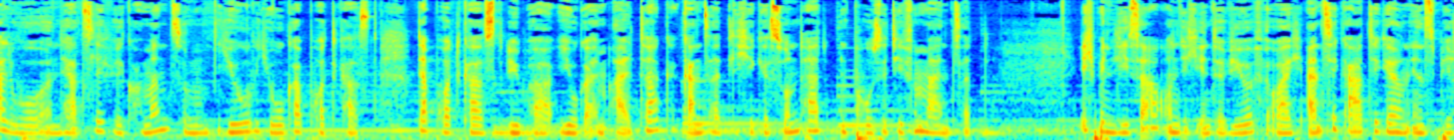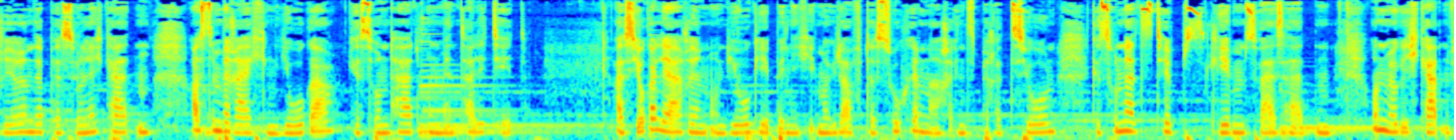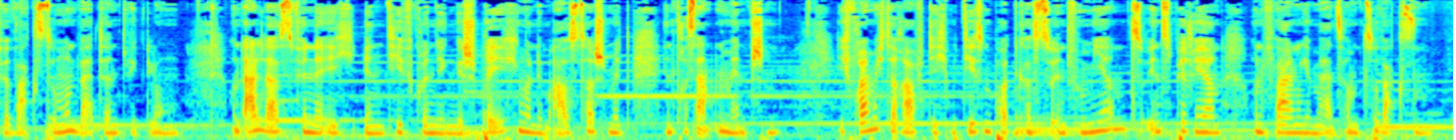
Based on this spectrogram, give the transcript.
Hallo und herzlich willkommen zum You Yoga Podcast, der Podcast über Yoga im Alltag, ganzheitliche Gesundheit und positiven Mindset. Ich bin Lisa und ich interviewe für euch einzigartige und inspirierende Persönlichkeiten aus den Bereichen Yoga, Gesundheit und Mentalität. Als Yogalehrerin und Yogi bin ich immer wieder auf der Suche nach Inspiration, Gesundheitstipps, Lebensweisheiten und Möglichkeiten für Wachstum und Weiterentwicklung. Und all das finde ich in tiefgründigen Gesprächen und im Austausch mit interessanten Menschen. Ich freue mich darauf, dich mit diesem Podcast zu informieren, zu inspirieren und vor allem gemeinsam zu wachsen.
